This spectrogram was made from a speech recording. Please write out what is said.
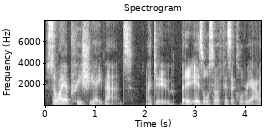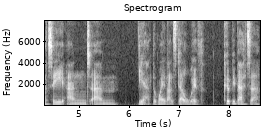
So I appreciate that. I do. But it is also a physical reality, and um, yeah, the way that's dealt with could be better.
